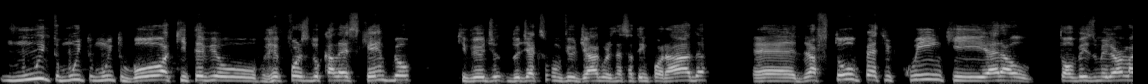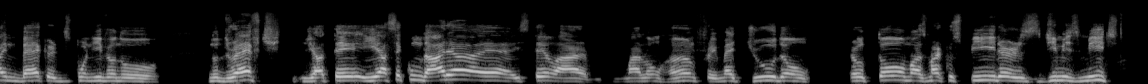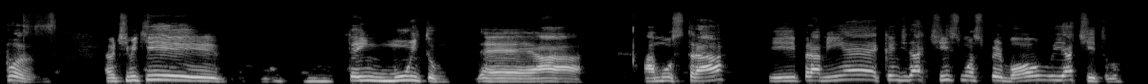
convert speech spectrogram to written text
muito, muito, muito boa. Que teve o reforço do Calais Campbell, que veio do Jacksonville Jaguars nessa temporada. É, draftou o Patrick Quinn, que era o, talvez o melhor linebacker disponível no, no draft. Já ter, e a secundária é estelar. Marlon Humphrey, Matt Judon, Earl Thomas, Marcus Peters, Jimmy Smith. Pô, é um time que tem muito é, a, a mostrar e para mim é candidatíssimo a Super Bowl e a título.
